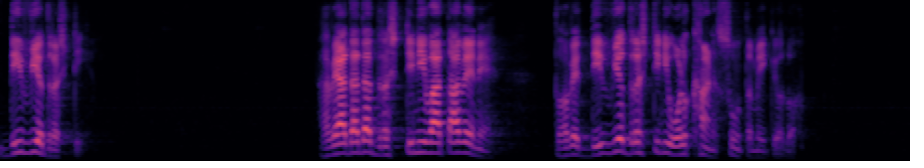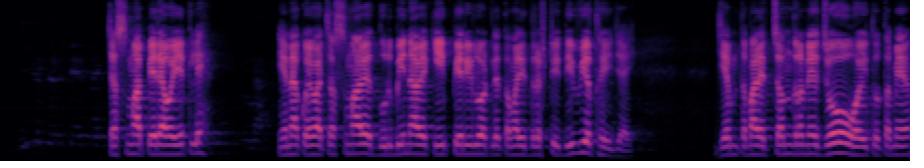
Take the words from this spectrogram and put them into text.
દિવ્ય દ્રષ્ટિ. હવે આ દાદા દ્રષ્ટિની વાત આવે ને, તો હવે દિવ્ય દ્રષ્ટિની ઓળખાણ શું તમે કહો લો? ચશ્મા પહેર્યા હોય એટલે? એના કોઈ એવા ચશ્મા આવે? દૂરબીન આવે કે એ પહેરી લો એટલે તમારી દ્રષ્ટિ દિવ્ય થઈ જાય. જેમ તમારે ચંદ્રને જોવો હોય તો તમે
